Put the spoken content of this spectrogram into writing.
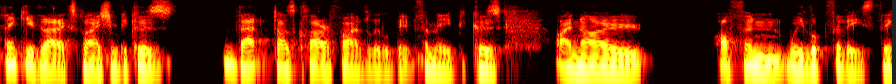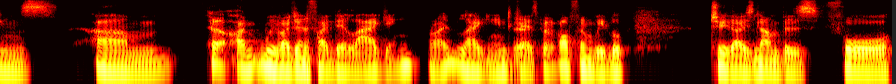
thank you for that explanation because that does clarify it a little bit for me because I know often we look for these things. Um, uh, we've identified they're lagging, right? Lagging indicators, yeah. but often we look to those numbers for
